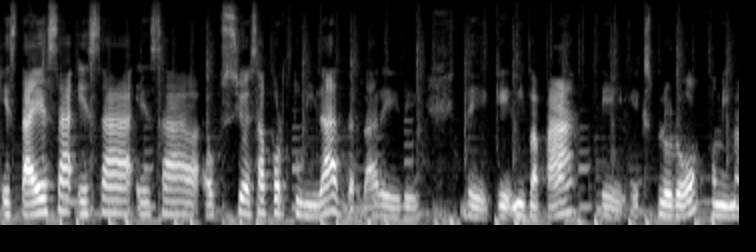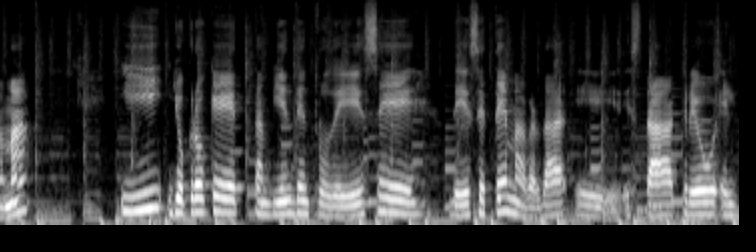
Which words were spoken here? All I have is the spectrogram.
está esa, esa, esa opción, esa oportunidad, ¿verdad? De, de, que mi papá eh, exploró o mi mamá. Y yo creo que también dentro de ese, de ese tema, ¿verdad? Eh, está, creo, el,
